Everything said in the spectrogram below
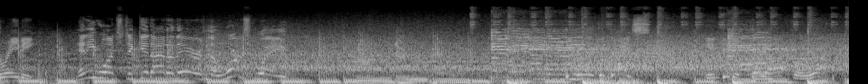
dreaming. And he wants to get out of there in the worst way. He rolled the dice. And did it pay off or what?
